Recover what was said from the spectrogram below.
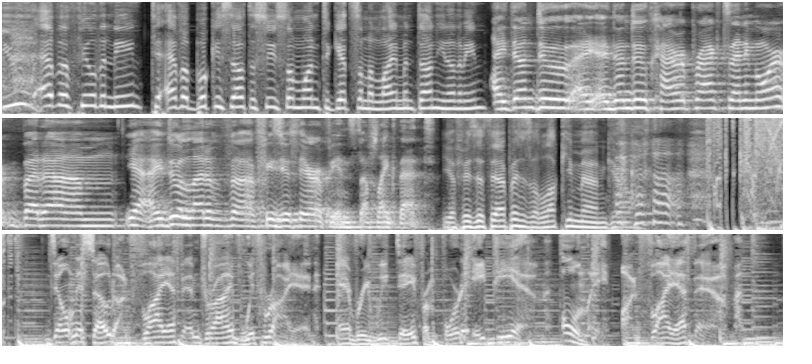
you ever feel the need to ever book yourself to see someone to get some alignment done? You know what I mean? I don't do I, I don't do chiropractic anymore, but um, yeah, I do a lot of uh, physiotherapy and stuff like that. Your physiotherapist is a lucky man, girl. Don't miss out on Fly FM Drive with Ryan every weekday from 4 to 8 p.m. only on Fly FM.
